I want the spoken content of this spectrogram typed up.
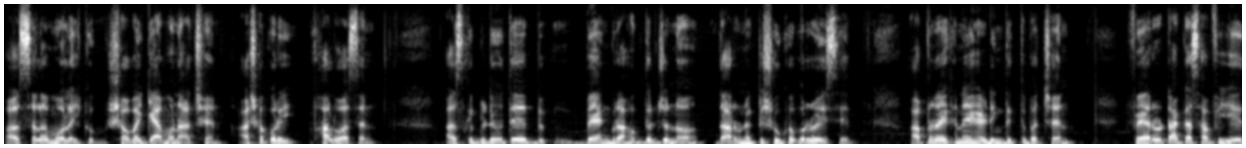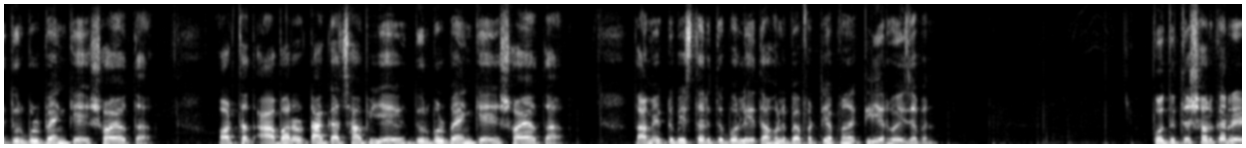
আসসালামু আলাইকুম। সবাই কেমন আছেন? আশা করি ভালো আছেন। আজকের ভিডিওতে ব্যাংক গ্রাহকদের জন্য দারুণ একটি সুখবর রয়েছে। আপনারা এখানে হেডিং দেখতে পাচ্ছেন। ফেরও টাকা ছাপিয়ে দুর্বল ব্যাংকে সহায়তা। অর্থাৎ আবারও টাকা ছাপিয়ে দুর্বল ব্যাংকে সহায়তা। তো আমি একটু বিস্তারিত বলি, তাহলে ব্যাপারটি আপনারা ক্লিয়ার হয়ে যাবেন। পতিত সরকারের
